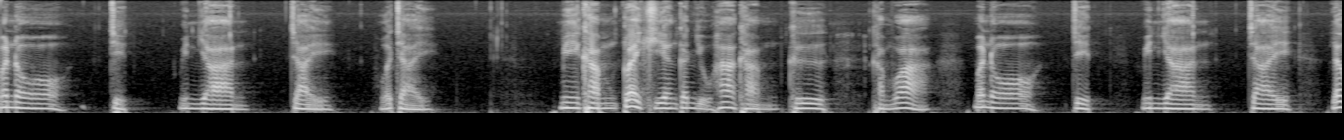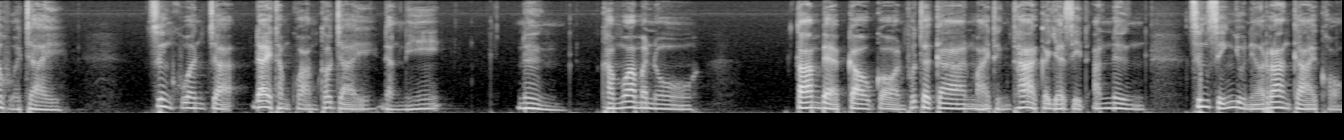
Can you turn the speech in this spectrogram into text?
มโน จิต วิญญาณ ใจ หัวใจ มีคำใกล้เคียงกันอยู่ห้าคำคือคำว่า มโน จิต วิญญาณ ใจ และหัวใจ ซึ่งควรจะได้ทำความเข้าใจดังนี้ 1. คำว่ามโน ตามแบบเก่าก่อนพุทธกาลหมายถึงธาตุกายสิทธิ์อันหนึ่ง ซึ่งสิงอยู่ในร่างกายของ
